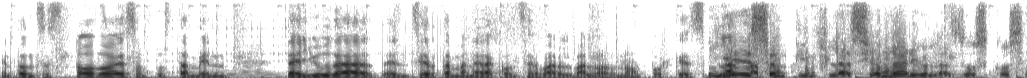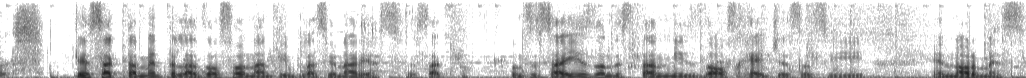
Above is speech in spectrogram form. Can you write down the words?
Entonces, todo eso pues también te ayuda en cierta manera a conservar el valor, ¿no? Porque es plata. Y es antiinflacionario las dos cosas. Exactamente, las dos son antiinflacionarias, exacto. Entonces ahí es donde están mis dos hedges así enormes.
